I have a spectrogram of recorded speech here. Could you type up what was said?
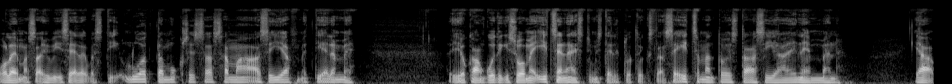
olemassa hyvin selvästi. Luottamuksessa sama asia, me tiedämme, joka on kuitenkin Suomen itsenäistymistä, eli 1917 asiaa enemmän. Ja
